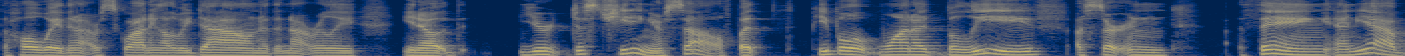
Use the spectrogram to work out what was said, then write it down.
the whole way. They're not squatting all the way down, or they're not really, you know, you're just cheating yourself. But people want to believe a certain thing, and yeah,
